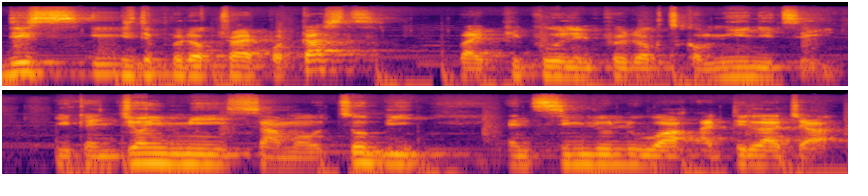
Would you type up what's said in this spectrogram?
This is the Product Tribe podcast by people in product community. You can join me, Samuel Toby, and Similoluwa Adelaja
